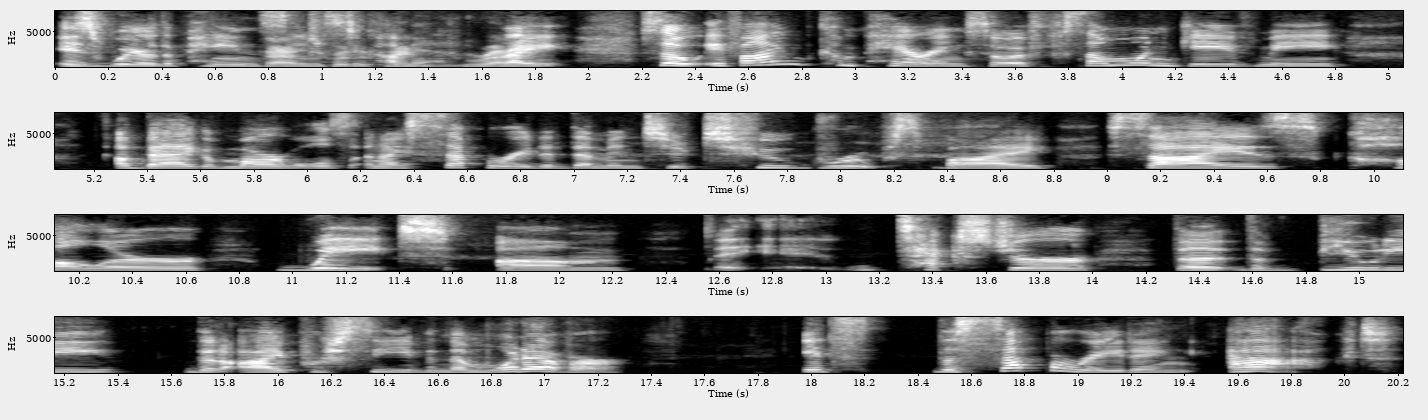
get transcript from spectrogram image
is where the pain That's seems to come pain- in, right. right. So if I'm comparing, so if someone gave me a bag of marbles and I separated them into two groups by size, color, weight, um, texture, the the beauty that I perceive in them, whatever, it's the separating act.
